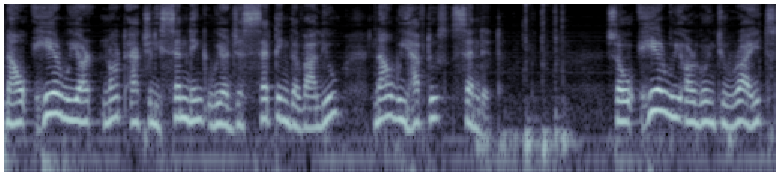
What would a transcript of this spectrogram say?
Now here we are not actually sending we are just setting the value. Now we have to send it. So here we are going to write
